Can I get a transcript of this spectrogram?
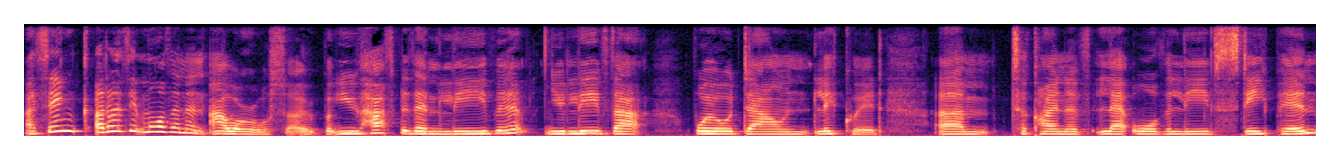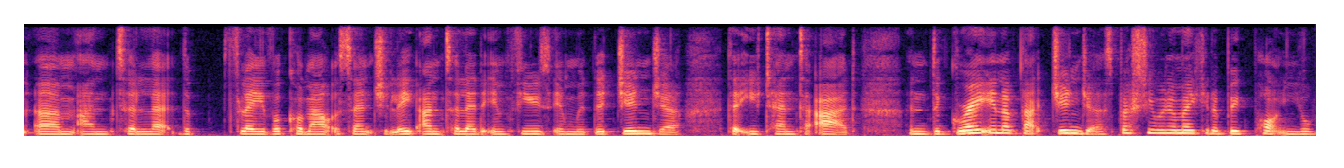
I think I don't think more than an hour or so, but you have to then leave it. You leave that boiled down liquid um, to kind of let all the leaves steep in um, and to let the flavor come out essentially and to let it infuse in with the ginger that you tend to add and the grating of that ginger especially when you're making a big pot and you're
